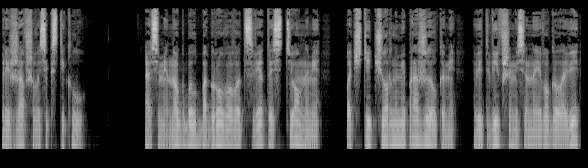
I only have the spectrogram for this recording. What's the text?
прижавшегося к стеклу. Осьминог был багрового цвета с темными, почти черными прожилками, ветвившимися на его голове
